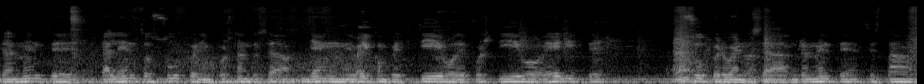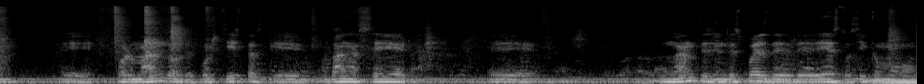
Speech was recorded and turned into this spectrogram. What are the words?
realmente talento súper importante, o sea, ya en nivel competitivo, deportivo, élite, súper bueno, o sea, realmente se están eh, formando deportistas que van a ser eh, un antes y un después de, de esto, así como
